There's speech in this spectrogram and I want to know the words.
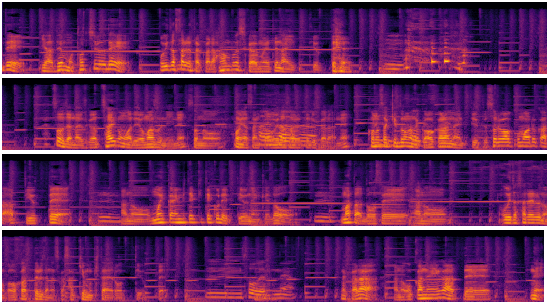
でいやでも途中で追い出されたから半分しか読めてないって言って。うん。そうじゃないですか最後まで読まずにねその本屋さんから追い出されてるからね、この先どうなるかわからないって言って、それは困るからって言ってうん。あのもう一回見てきてくれって言うねんけどうん。またどうせあの追い出されるのが分かってるじゃないですかさっきも来たやろって言ってうん、そうですね。だからあのお金があってね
